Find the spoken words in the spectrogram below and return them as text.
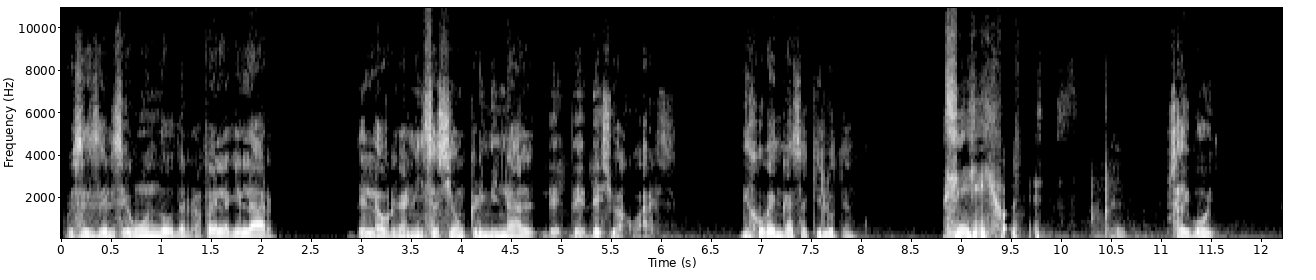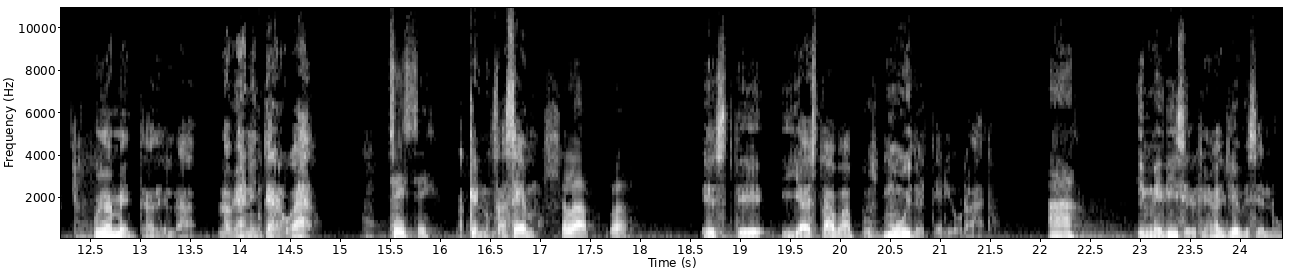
pues es el segundo de Rafael Aguilar, de la organización criminal de, de- de Ciudad Juárez. Me dijo, vengas, aquí lo tengo. Híjole. Pues ahí voy. Obviamente, Adela, lo habían interrogado. Sí, sí. ¿A qué nos hacemos? Claro, claro. Este, y ya estaba pues muy deteriorado. Ah. Y me dice el general, lléveselo.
